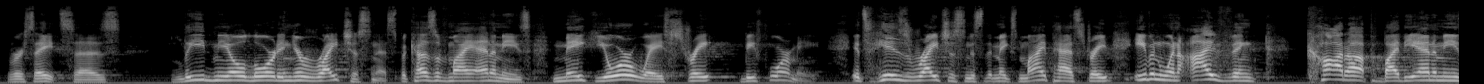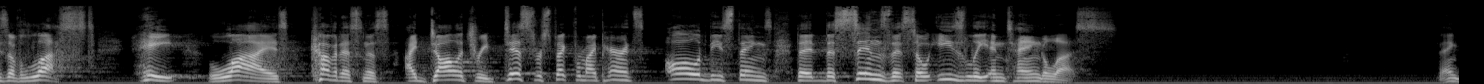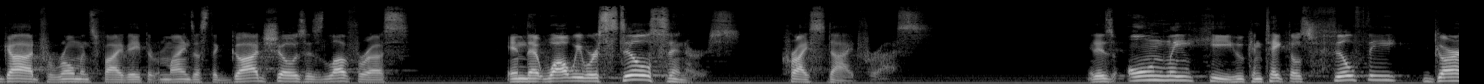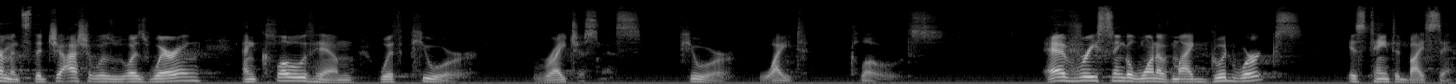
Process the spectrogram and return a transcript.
Verse 8 says, Lead me, O Lord, in your righteousness because of my enemies. Make your way straight before me. It's His righteousness that makes my path straight, even when I've been caught up by the enemies of lust, hate, lies, covetousness, idolatry, disrespect for my parents, all of these things, the, the sins that so easily entangle us. Thank God for Romans 5 8 that reminds us that God shows his love for us in that while we were still sinners, Christ died for us. It is only he who can take those filthy garments that Joshua was wearing and clothe him with pure righteousness, pure white clothes. Every single one of my good works is tainted by sin.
